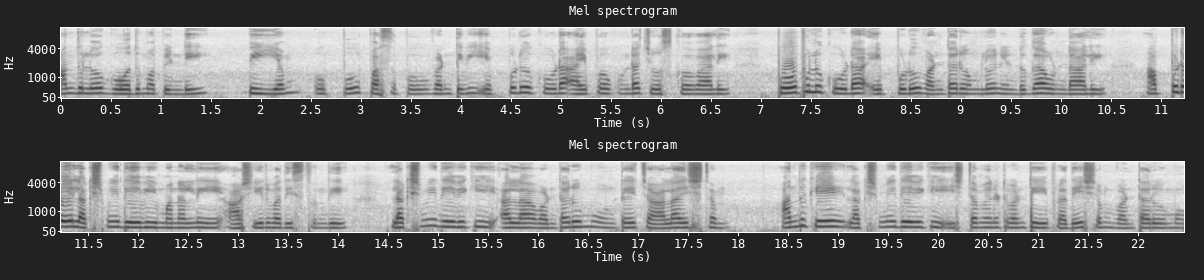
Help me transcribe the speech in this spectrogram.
అందులో గోధుమ పిండి బియ్యం ఉప్పు పసుపు వంటివి ఎప్పుడూ కూడా అయిపోకుండా చూసుకోవాలి. పోపులు కూడా ఎప్పుడు వంట రూమ్లో నిండుగా ఉండాలి. అప్పుడే లక్ష్మీదేవి మనల్ని ఆశీర్వదిస్తుంది. లక్ష్మీదేవికి అలా వంట రూము ఉంటే చాలా ఇష్టం. అందుకే లక్ష్మీదేవికి ఇష్టమైనటువంటి ప్రదేశం వంట రూము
